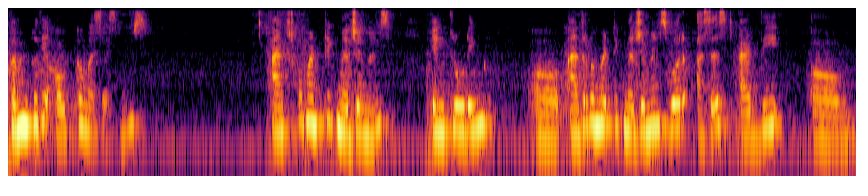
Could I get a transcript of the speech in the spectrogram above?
Coming to the outcome assessments, anthropometric measurements including uh, anthropometric measurements were assessed at the um,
